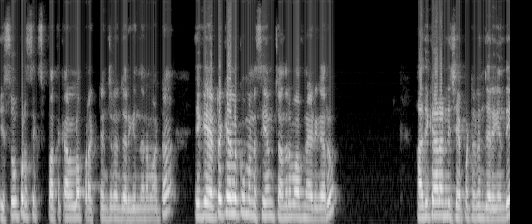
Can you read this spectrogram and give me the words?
ఈ సూపర్ సిక్స్ పథకాలలో ప్రకటించడం జరిగిందనమాట ఇక ఎట్టకేలకు మన సీఎం చంద్రబాబు నాయుడు గారు అధికారాన్ని చేపట్టడం జరిగింది.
